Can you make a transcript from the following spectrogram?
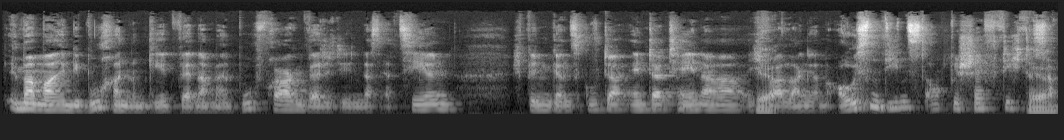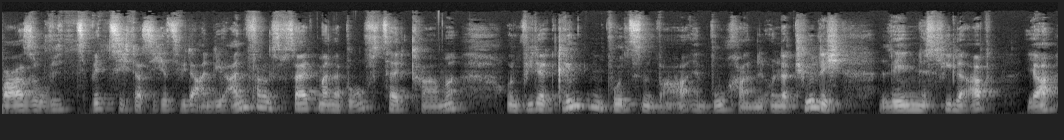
immer mal in die Buchhandlung gehen, werde nach meinem Buch fragen, werde denen das erzählen. Ich bin ein ganz guter Entertainer. Ich ja. war lange im Außendienst auch beschäftigt. Das ja. war so witzig, dass ich jetzt wieder an die Anfangszeit meiner Berufszeit kam und wieder Klinkenputzen war im Buchhandel. Und natürlich lehnen es viele ab. Ja,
